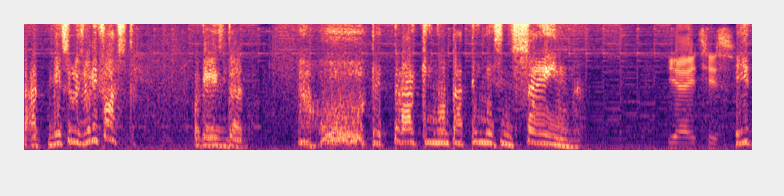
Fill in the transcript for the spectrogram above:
That missile is very fast. Okay, it's dead. Oh, the tracking on that thing is insane. Yeah, it is. It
